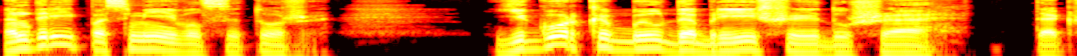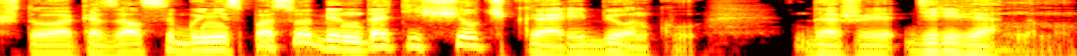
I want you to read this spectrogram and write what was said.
Андрей посмеивался тоже. Егорка был добрейшая душа, так что оказался бы не способен дать и щелчка ребенку, даже деревянному.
